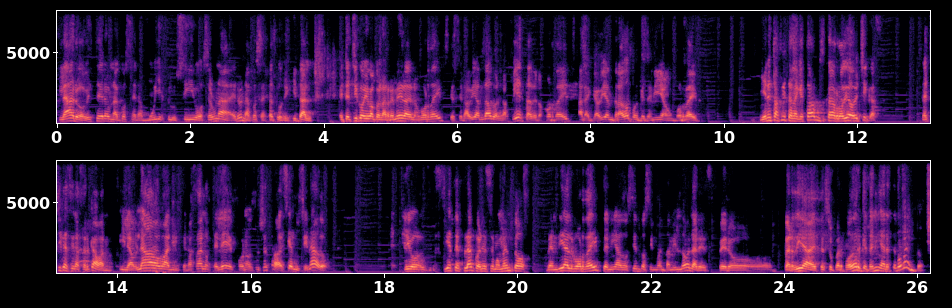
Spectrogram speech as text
Claro, viste, era una cosa, era muy exclusivo, era una, era una cosa de estatus digital. Este chico iba con la remera de los board apes que se le habían dado en la fiesta de los board apes a la que había entrado porque tenía un board ape. Y en esta fiesta en la que estábamos estaba rodeado de chicas. Las chicas se le acercaban y le hablaban y se pasaban los teléfonos. Yo estaba así alucinado. Digo, si este flaco en ese momento vendía el Board Ape, tenía 250 mil dólares, pero perdía este superpoder que tenía en este momento.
